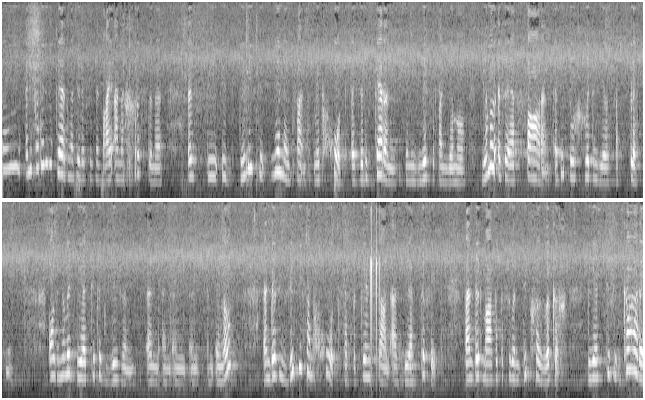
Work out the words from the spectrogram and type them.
Um, in die Katolieke Kerk natuurlik, soos met baie ander Christene, is die idilliese eenheid van met God, is dit die kern en die wese van hemel. Hemel is 'n ervaring, is nie so grootendeels 'n plek nie. Ons noem dit beatific vision in in in in in Engels. En dit is die visie van God wat bekend staan as beatific want dit maak 'n persoon diep gelukkig. Beatificare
